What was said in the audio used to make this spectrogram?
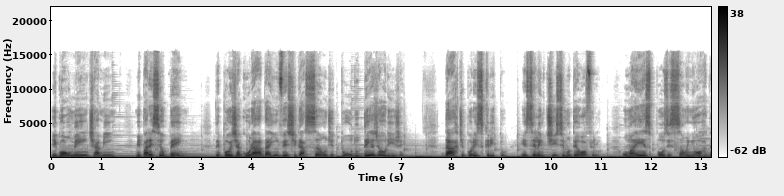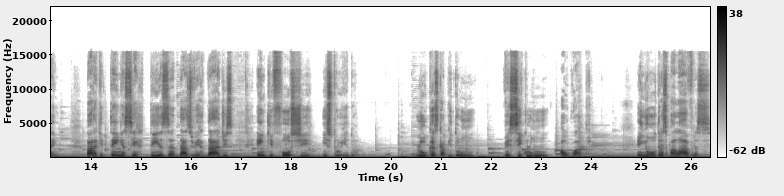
Igualmente a mim me pareceu bem, depois de acurada a investigação de tudo desde a origem, dar-te por escrito, excelentíssimo Teófilo, uma exposição em ordem, para que tenha certeza das verdades em que foste instruído. Lucas capítulo 1, versículo 1 ao 4. Em outras palavras,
